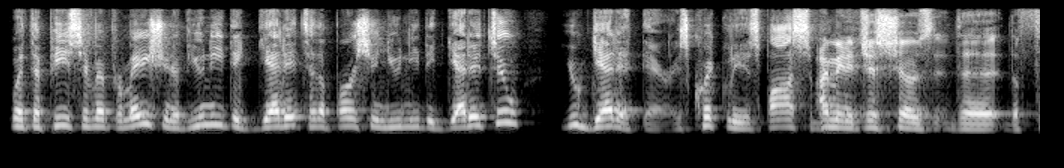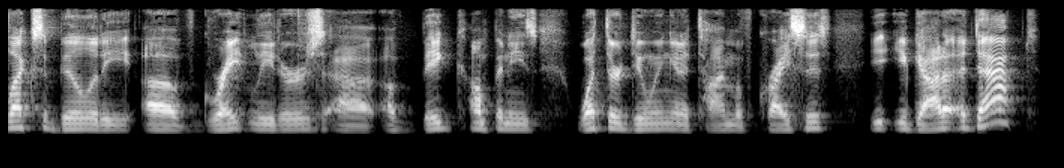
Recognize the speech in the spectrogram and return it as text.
with a piece of information. If you need to get it to the person you need to get it to, you get it there as quickly as possible. I mean, it just shows the the flexibility of great leaders, uh, of big companies, what they're doing in a time of crisis. You, you got to adapt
